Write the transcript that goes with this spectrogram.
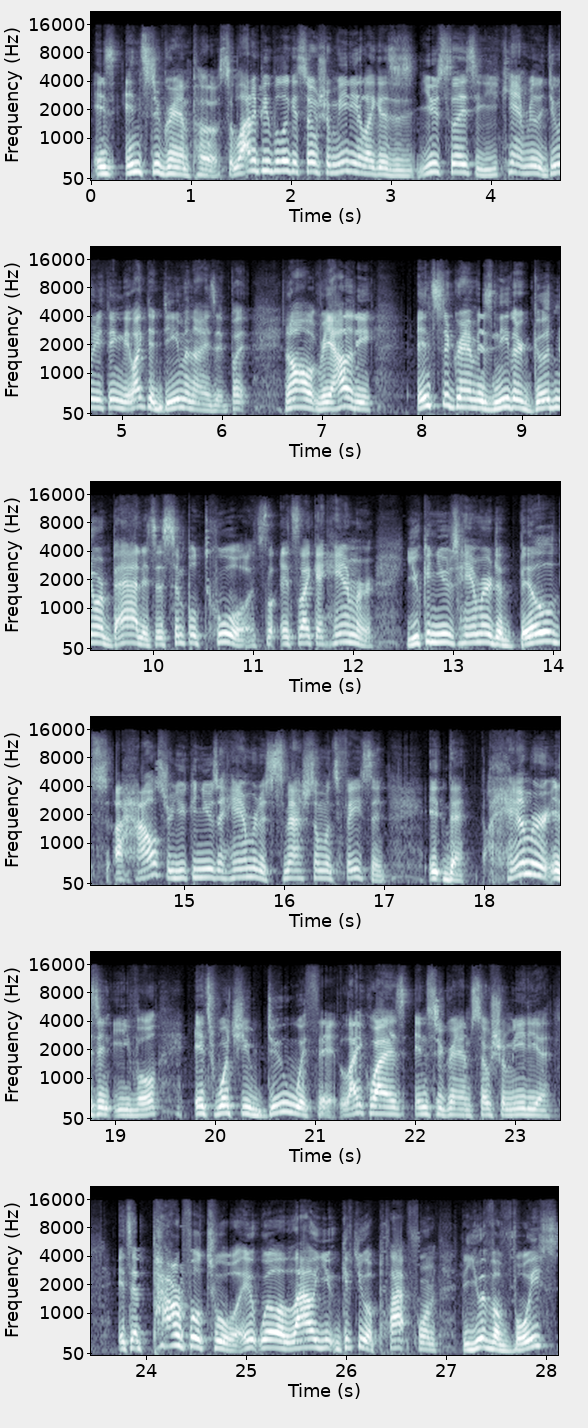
is Instagram posts. A lot of people look at social media like this is useless. You can't really do anything. They like to demonize it. But in all reality, Instagram is neither good nor bad. It's a simple tool. It's, it's like a hammer. You can use hammer to build a house or you can use a hammer to smash someone's face in. It, the hammer isn't evil. It's what you do with it. Likewise, Instagram, social media it's a powerful tool. It will allow you, gives you a platform that you have a voice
